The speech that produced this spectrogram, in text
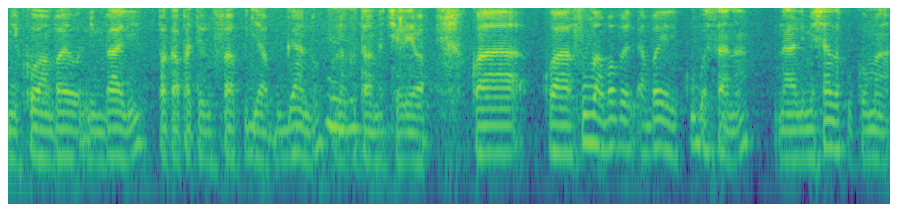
mikoa ambayo ni mbali mpaka wapate rufaa kuja Bugando, unakuta wamechelewa kwa kwa fuvu ambayo, ambayo ni kubwa sana na limeshaanza kukomaa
